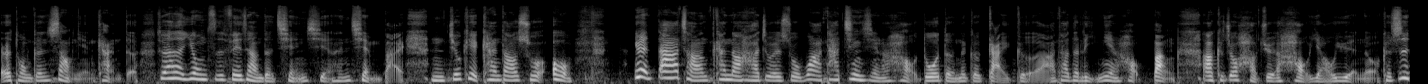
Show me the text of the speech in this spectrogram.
儿童跟少年看的，所以他的用字非常的浅显，很浅白。你就可以看到说，哦。因为大家常常看到他，就会说哇，他进行了好多的那个改革啊，他的理念好棒啊，可就好觉得好遥远哦。可是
